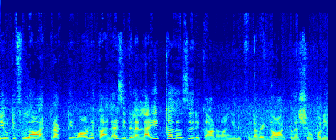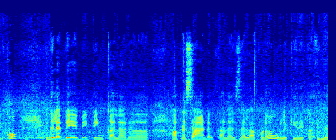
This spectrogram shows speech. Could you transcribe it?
பியூட்டிஃபுல்லாக அட்ராக்டிவான கலர்ஸ் இதில் லைட் கலர்ஸும் இருக்குது ஆனால் நாங்கள் இன்றைக்கி ஃபுல்லாகவே டார்க் கலர் ஷோ பண்ணியிருக்கோம் இதில் பேபி பிங்க் கலரு அப்புறம் சாண்டல் கலர்ஸ் எல்லாம் கூட உங்களுக்கு இருக்குது இந்த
